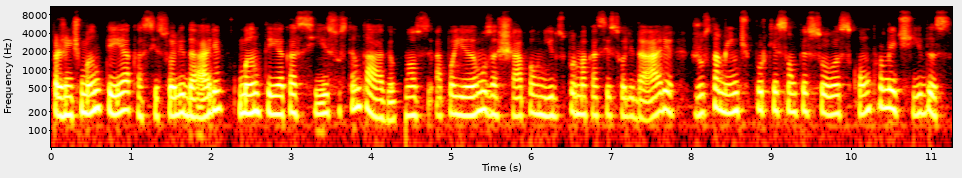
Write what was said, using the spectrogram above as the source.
para a gente manter a CACI solidária, manter a CACI sustentável. Nós apoiamos a Chapa Unidos por uma CACI solidária justamente porque são pessoas comprometidas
